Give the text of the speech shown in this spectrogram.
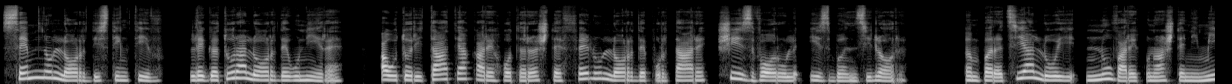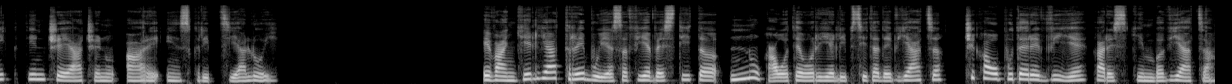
semnul lor distinctiv, legătura lor de unire, autoritatea care hotărăște felul lor de purtare și izvorul izbânzilor. Împărăția lui nu va recunoaște nimic din ceea ce nu are inscripția lui. Evanghelia trebuie să fie vestită nu ca o teorie lipsită de viață, ci ca o putere vie care schimbă viața.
